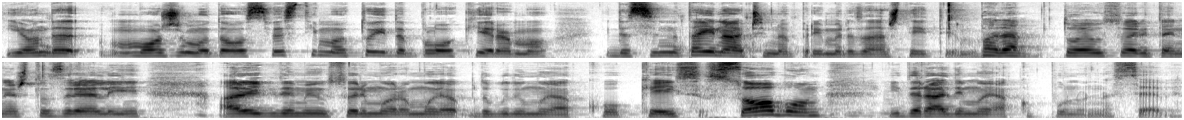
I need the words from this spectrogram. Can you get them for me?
i onda možemo da osvestimo to i da blokiramo i da se na taj način, na primjer, zaštitimo. Pa da, to je u stvari taj nešto zreli, ali gde mi u stvari moramo da budemo jako ok sa sobom mm -hmm. i da radimo jako puno na sebe.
